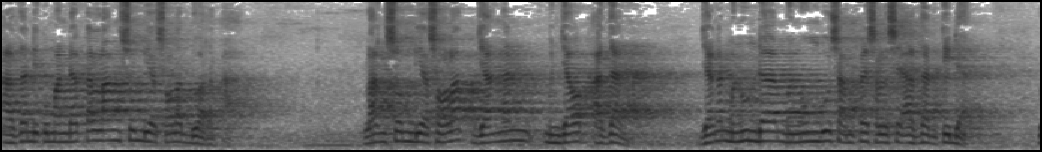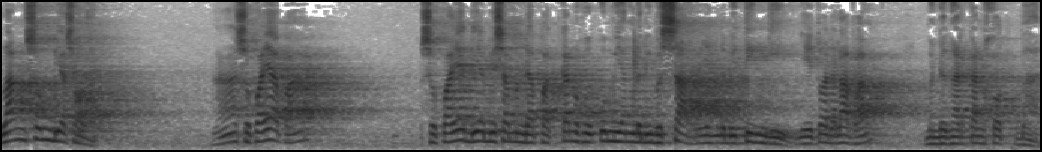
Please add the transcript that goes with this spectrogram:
azan dikumandangkan langsung dia sholat dua rakaat. Langsung dia sholat jangan menjawab azan Jangan menunda, menunggu sampai selesai azan tidak. Langsung dia sholat. Nah, supaya apa? Supaya dia bisa mendapatkan hukum yang lebih besar, yang lebih tinggi, yaitu adalah apa? Mendengarkan khutbah.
